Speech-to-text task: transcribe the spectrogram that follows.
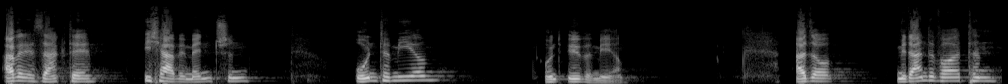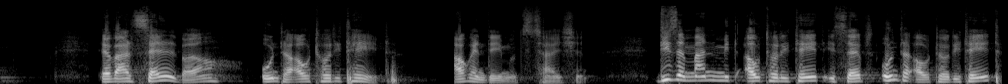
Aber er sagte, ich habe Menschen unter mir und über mir. Also mit anderen Worten, er war selber unter Autorität. Auch ein Demutszeichen. Dieser Mann mit Autorität ist selbst unter Autorität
